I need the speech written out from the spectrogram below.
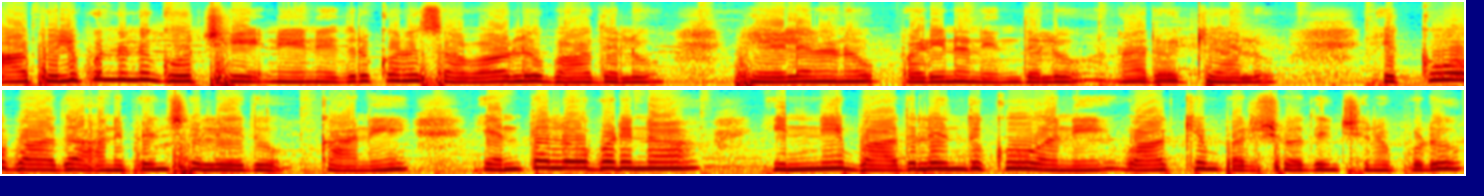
ఆ పిలుపునను గూర్చి నేను ఎదుర్కొన్న సవాళ్ళు బాధలు హేళనను పడిన నిందలు అనారోగ్యాలు ఎక్కువ బాధ అనిపించలేదు. కానీ ఎంత లోబడినా ఇన్ని బాధలెందుకు అని వాక్యం పరిశోధించినప్పుడు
